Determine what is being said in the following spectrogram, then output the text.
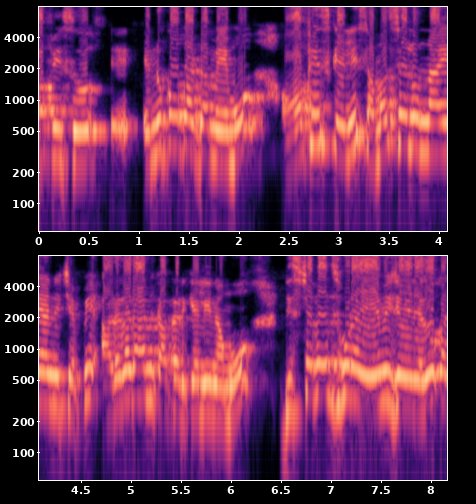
ఆఫీసు. ఎన్నుకోబడ్డ మేము. ఆఫీస్కి వెళ్ళి సమస్యలు ఉన్నాయని చెప్పి అడగడానికి అక్కడికి వెళ్ళినాము డిస్టర్బెన్స్ కూడా ఏమి చేయలేదు. ఒక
